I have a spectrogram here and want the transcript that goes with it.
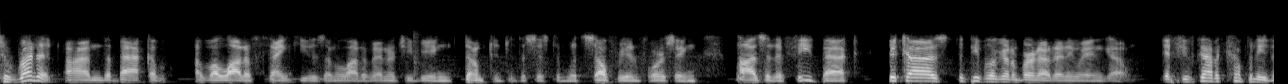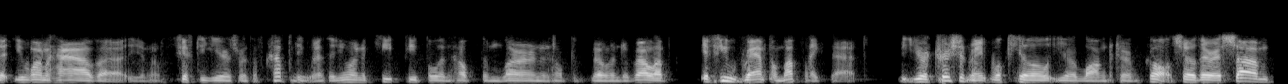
to run it on the back of, of a lot of thank yous and a lot of energy being dumped into the system with self reinforcing positive feedback because the people are going to burn out anyway and go. If you've got a company that you want to have, uh, you know, 50 years worth of company with, and you want to keep people and help them learn and help them grow and develop, if you ramp them up like that, your attrition rate will kill your long term goal. So there is some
